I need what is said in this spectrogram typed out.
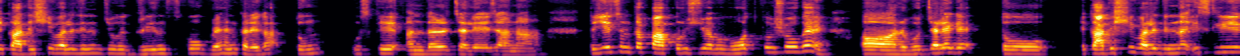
एकादशी वाले दिन जो ग्रेन्स को ग्रहण करेगा, तुम उसके अंदर चले जाना। तो ये सुनकर पाप पुरुष जो है वो बहुत खुश हो गए और वो चले गए। तो एकादशी वाले दिन ना इसलिए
